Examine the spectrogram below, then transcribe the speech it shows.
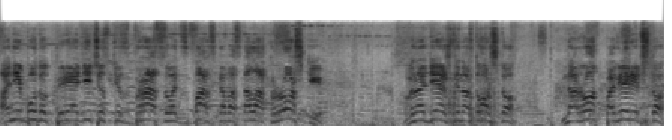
они будут периодически сбрасывать с барского стола крошки в надежде на то, что народ поверит, что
